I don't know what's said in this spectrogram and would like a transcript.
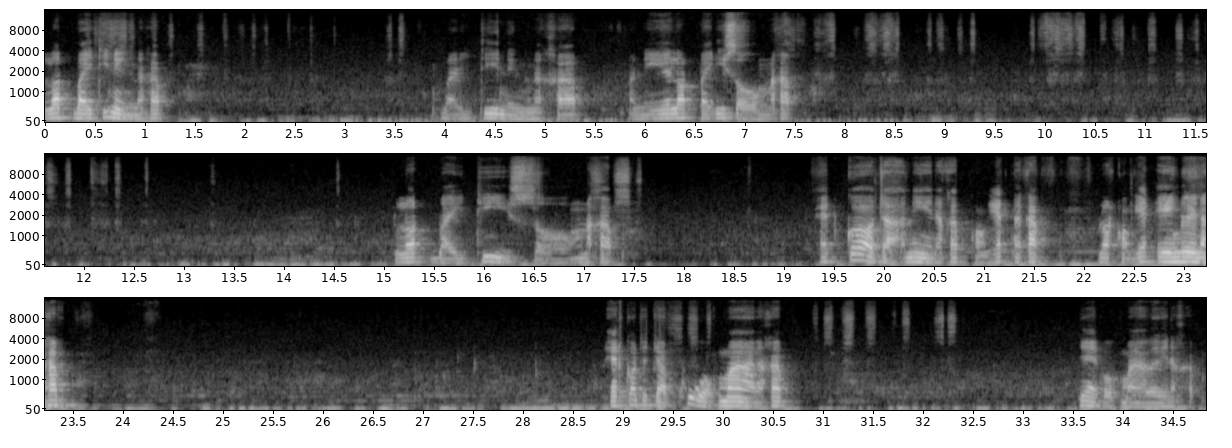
ล็อตใบที่หนึ่งนะครับ ใบที่หนึ่งนะครับ อันนี้ล็อตไปที่สองนะครับล็อตใบที่สองนะครับ แอดก็จะนี่นะครับของแอดนะครับล็อตของแอดเองเลยนะครับ แอดก็จะจับคู่ออกมานะครับ แยกออกมาเลยนะครับ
